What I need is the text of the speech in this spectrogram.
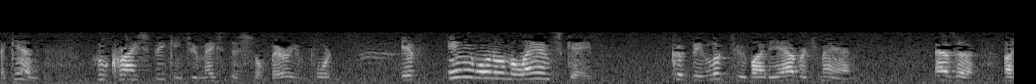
Again, who Christ speaking to makes this so very important. If anyone on the landscape could be looked to by the average man as a, a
